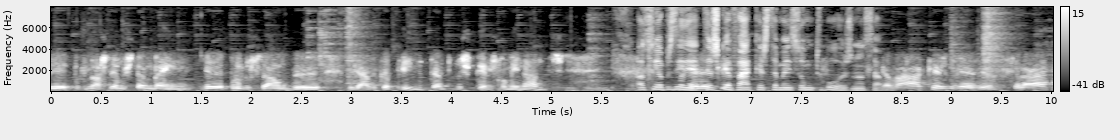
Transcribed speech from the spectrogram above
eh, porque nós temos também a produção de, de gado caprino, tanto dos pequenos ruminantes. Uhum. Ó, Sr. Presidente, as cavacas também são muito boas, não são? Cavacas será,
